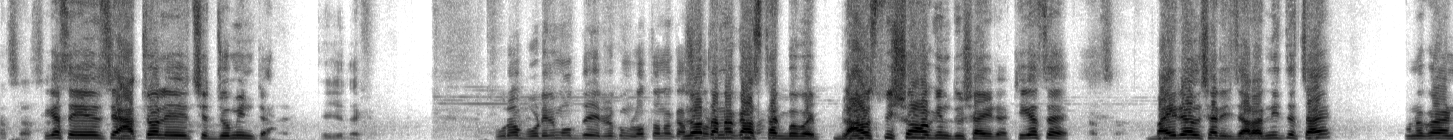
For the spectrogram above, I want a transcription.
আচ্ছা আচ্ছা। ঠিক আছে? এই হচ্ছে আঁচল এই হচ্ছে জমিনটা। এই যে দেখেন পুরো বডির মধ্যে এরকম লতানো কাজ লতানো কাজ থাকবে ভাই। ব্লাউজ পিস সহ কিন্তু শাড়িটা ঠিক আছে? আচ্ছা। ভাইরাল শাড়ি যারা নিতে চায় মনে করেন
